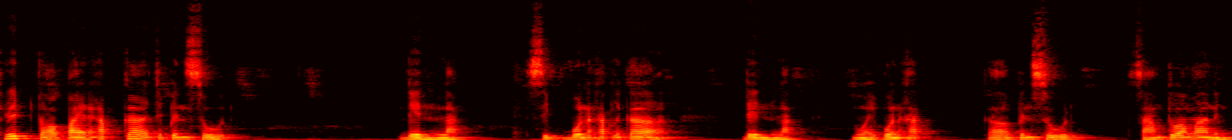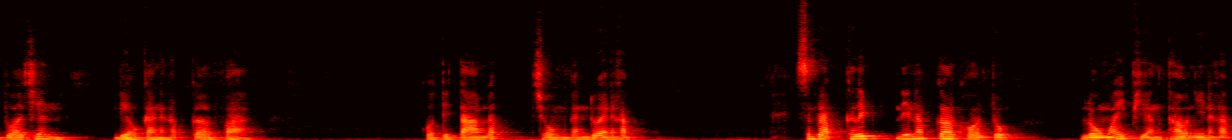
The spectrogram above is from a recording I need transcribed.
คลิปต่อไปนะครับก็จะเป็นสูตร เด่นหลัก 10 บนนะครับ แล้วก็เด่นหลักหน่วยบนนะครับ ก็เป็นสูตร 3 ตัวมา 1 ตัวเช่นเดียวกันนะครับ ก็ฝาก กดติดตามรับชมกันด้วยนะครับสำหรับคลิปนี้นะครับก็ขอจบลงไว้เพียงเท่านี้นะครับ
